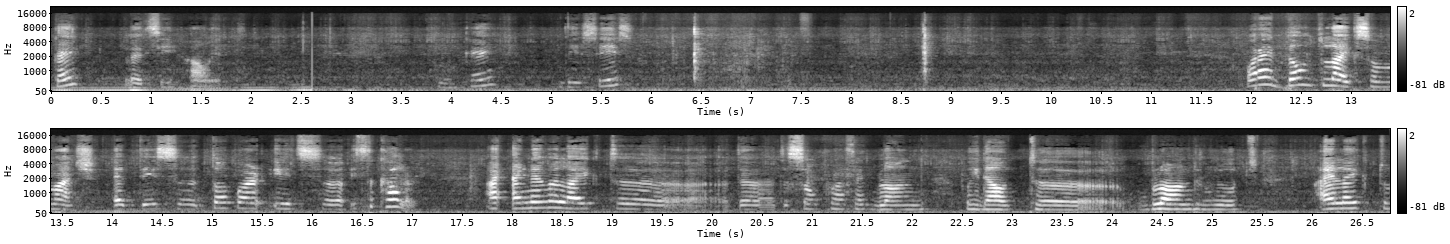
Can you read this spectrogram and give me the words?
Okay? Let's see how it okay? This is I don't like so much at this uh, topper. It's uh, it's the color. I, I never liked uh, the, the so perfect blonde without uh, blonde roots. I like to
